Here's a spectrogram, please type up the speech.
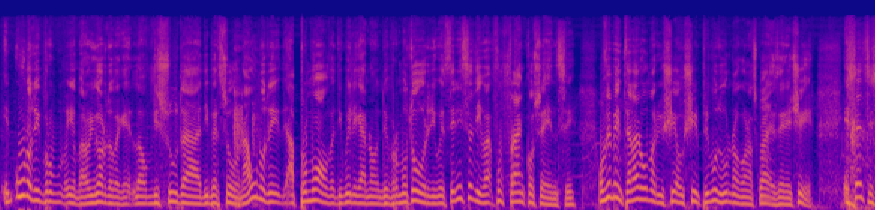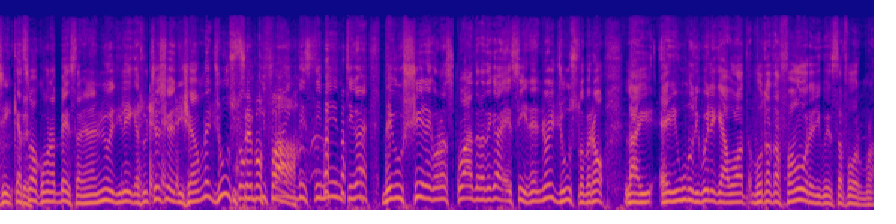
E uno dei io me lo ricordo perché l'ho vissuta di persona, uno dei, a promuovere di quelli che hanno dei promotori di questa iniziativa fu Franco Sensi. Ovviamente la Roma riuscì a uscire il primo turno con una squadra di Serie C. E Sensi si incazzò come una bestia nella riunione di Lega successiva e dice non è giusto chi fa. investimenti eh, deve uscire con una squadra quadra eh sì, non è giusto, però eri uno di quelli che ha votato a favore di questa formula.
